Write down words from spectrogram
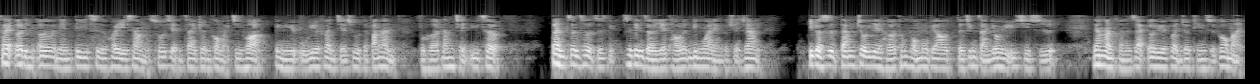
在二零二二年第一次会议上缩减债券购买计划，并于五月份结束的方案。符合当前预测，但政策制定制定者也讨论另外两个选项，一个是当就业和通膨目标的进展优于预期时，央行可能在二月份就停止购买；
